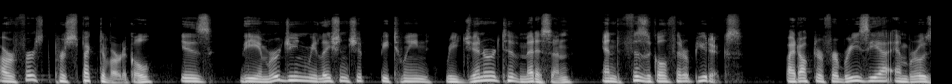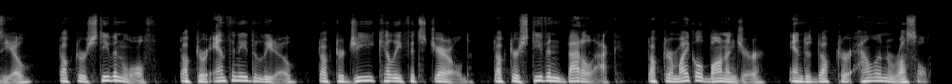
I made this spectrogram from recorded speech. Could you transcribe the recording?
Our first perspective article is The Emerging Relationship Between Regenerative Medicine and Physical Therapeutics by Dr. Fabrisia Ambrosio, Dr. Stephen Wolf, Dr. Anthony Delitto, Dr. G. Kelley Fitzgerald, Dr. Stephen Badylak, Dr. Michael Boninger, and Dr. Alan Russell.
